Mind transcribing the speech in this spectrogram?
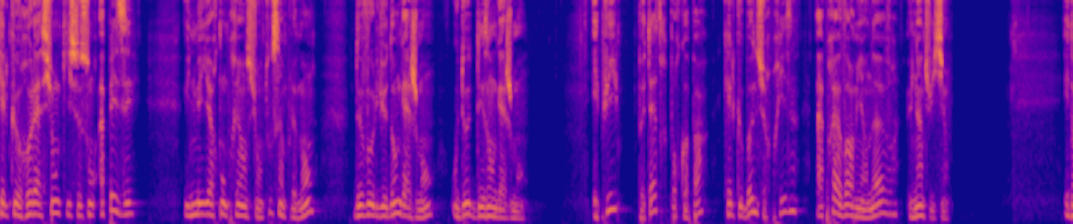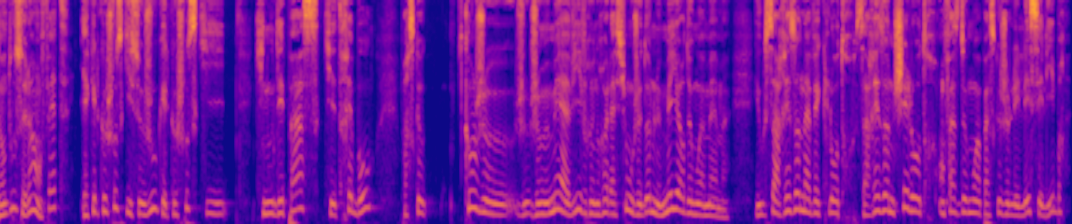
quelques relations qui se sont apaisées, une meilleure compréhension tout simplement de vos lieux d'engagement ou de désengagement. Et puis, peut-être, pourquoi pas, quelques bonnes surprises après avoir mis en œuvre une intuition. Et dans tout cela, en fait, il y a quelque chose qui se joue, quelque chose qui, qui nous dépasse, qui est très beau, parce que quand je, me mets à vivre une relation où je donne le meilleur de moi-même, et où ça résonne avec l'autre, ça résonne chez l'autre, en face de moi, parce que je l'ai laissé libre,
